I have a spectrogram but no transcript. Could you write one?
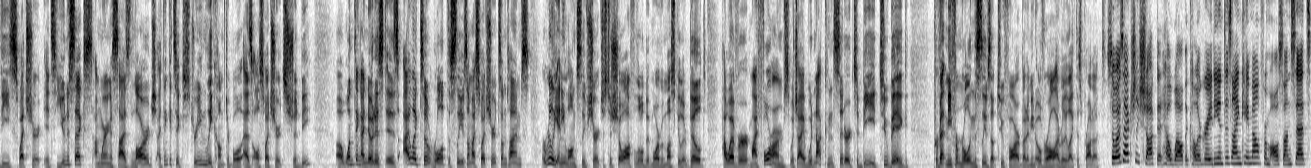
the sweatshirt. It's unisex. I'm wearing a size large. I think it's extremely comfortable, as all sweatshirts should be. Uh, one thing I noticed is I like to roll up the sleeves on my sweatshirt sometimes, or really any long sleeve shirt, just to show off a little bit more of a muscular build. However, my forearms, which I would not consider to be too big, prevent me from rolling the sleeves up too far. But I mean, overall, I really like this product. So I was actually shocked at how well the color gradient design came out from All Sunsets.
